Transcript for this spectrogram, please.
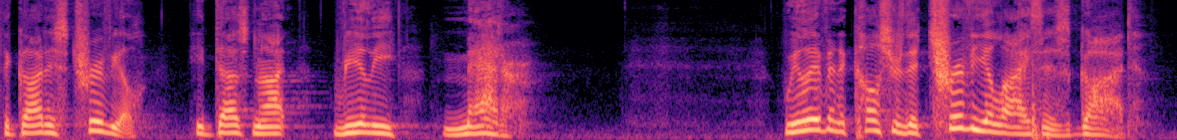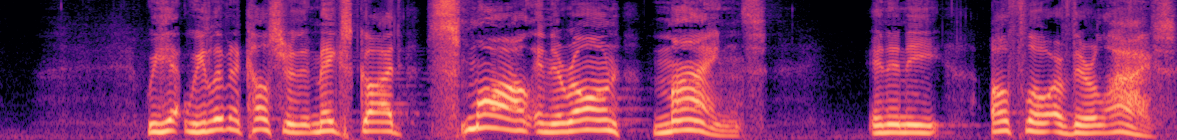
that God is trivial. He does not really matter. We live in a culture that trivializes God. We, we live in a culture that makes God small in their own minds and in the outflow of their lives.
